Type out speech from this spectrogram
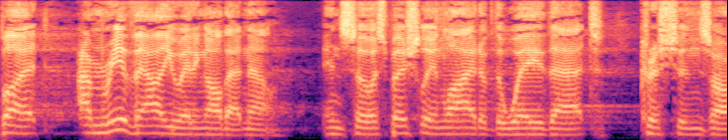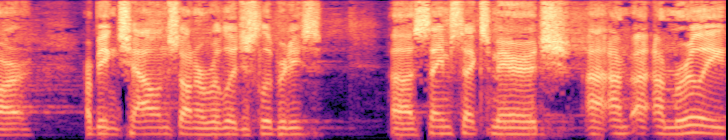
But I'm reevaluating all that now, and so especially in light of the way that Christians are are being challenged on our religious liberties, uh, same-sex marriage. I, I'm I'm really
